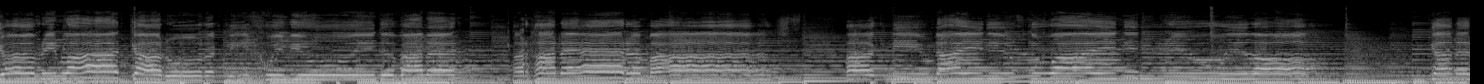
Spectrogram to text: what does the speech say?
gyfri mlad garwr ac ni chwifiwyd y faner a'r hanner y mast. Ac ni wnaid uwch dywaid unrhyw wylo gan y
